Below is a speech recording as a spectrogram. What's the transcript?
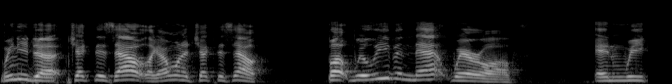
We need to check this out. Like, I want to check this out. But will even that wear off in week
